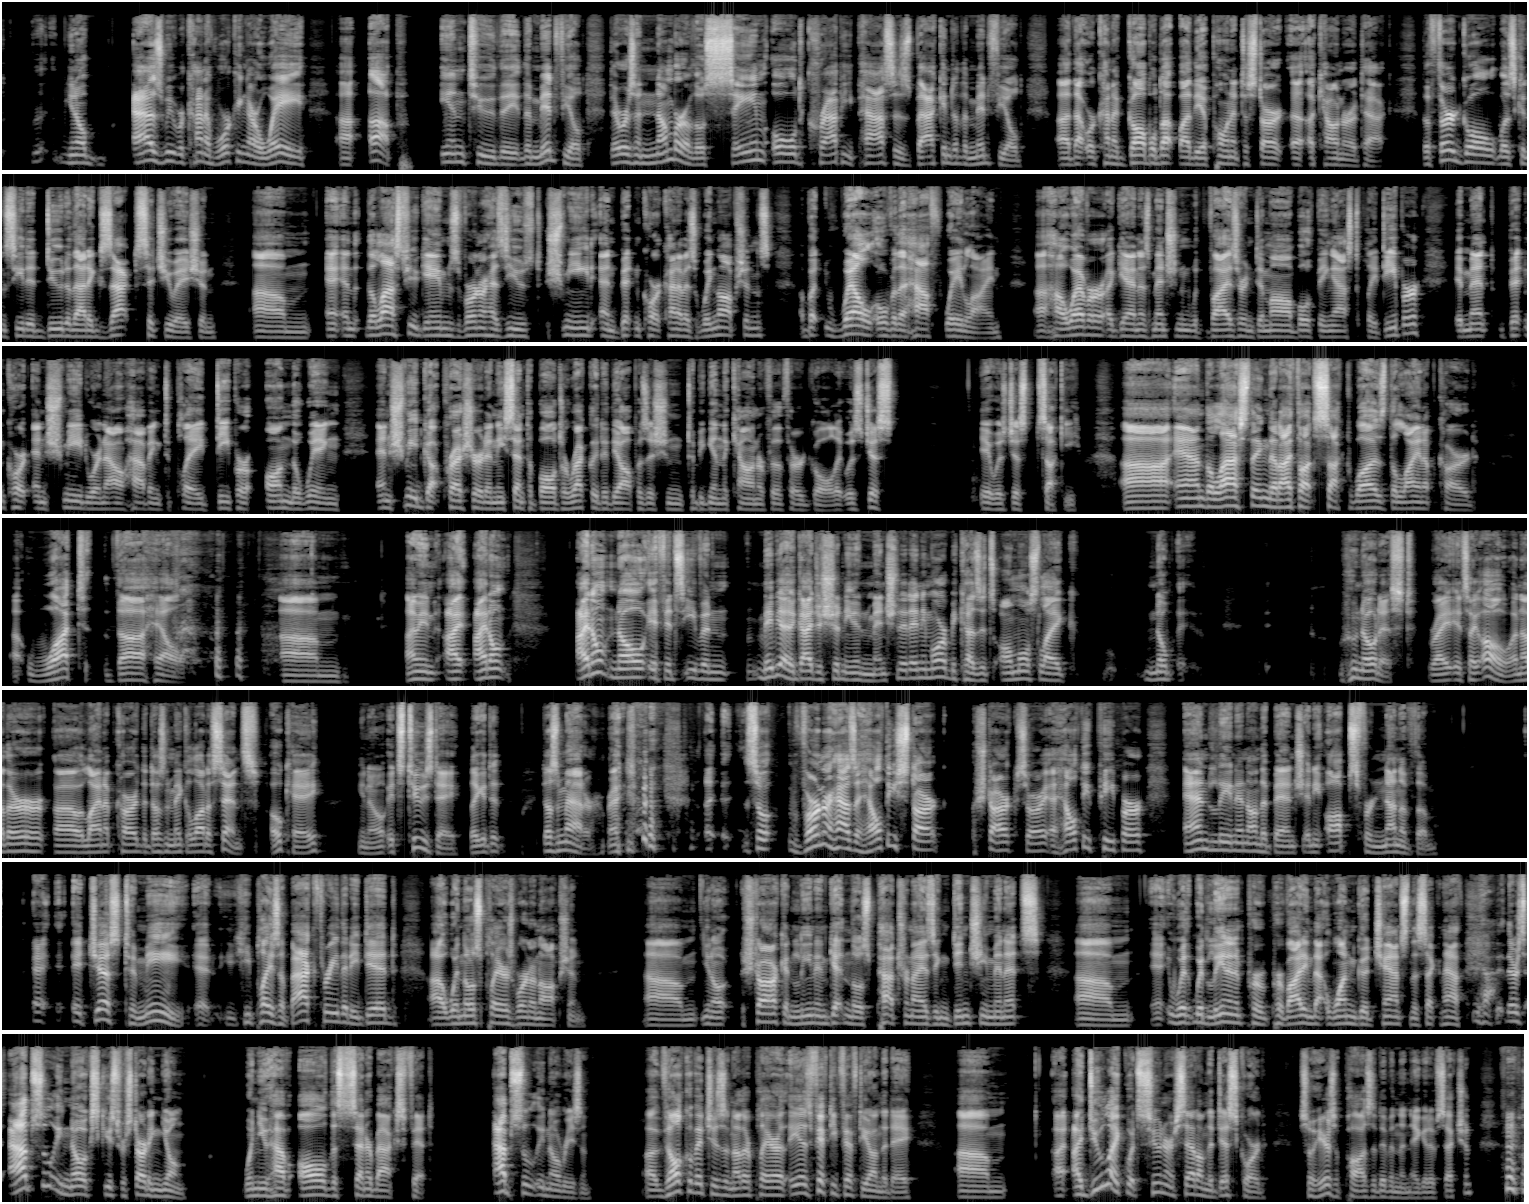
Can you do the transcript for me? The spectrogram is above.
you know, as we were kind of working our way uh, up into the the midfield, there was a number of those same old crappy passes back into the midfield uh, that were kind of gobbled up by the opponent to start a, a counter attack. The third goal was conceded due to that exact situation. Um, and, and, the last few games, Werner has used Schmid and Bittencourt kind of as wing options, but well over the halfway line. Uh, however, again, as mentioned with Weiser and Deman both being asked to play deeper, it meant Bittencourt and Schmid were now having to play deeper on the wing and Schmid got pressured and he sent the ball directly to the opposition to begin the counter for the third goal. It was just it was just sucky. Uh, and the last thing that I thought sucked was the lineup card. Uh, what the hell? um, I mean, I I don't I don't know if it's even maybe a guy just shouldn't even mention it anymore because it's almost like no who noticed, right? It's like, oh, another uh, lineup card that doesn't make a lot of sense. Okay, you know, it's Tuesday. Like it, it doesn't matter, right? Uh, so Werner has a healthy Stark, Stark, sorry, a healthy Pieper, and Lynen on the bench, and he opts for none of them. It, it just, to me, it, he plays a back three that he did uh, when those players weren't an option. Um, you know, Stark and Lynen getting those patronizing Dinchy minutes um, eh, with with Lynen pro- providing that one good chance in the second half. Yeah. There's absolutely no excuse for starting Jung when you have all the center backs fit. Absolutely no reason. Uh, Veljkovic is another player. He has 50 50 on the day. Um, I, I, do like what Sooner said on the Discord. So here's a positive in the negative section. oh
